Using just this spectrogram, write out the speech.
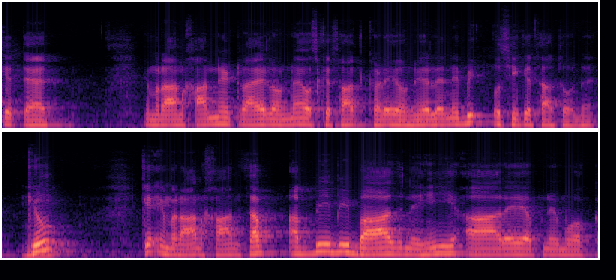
के तहत इमरान खान ने ट्रायल होना है उसके साथ खड़े होने वाले ने भी उसी के साथ होना है। क्यों? कि इमरान खान साहब अभी भी बाज नहीं आ रहे अपने मौक़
